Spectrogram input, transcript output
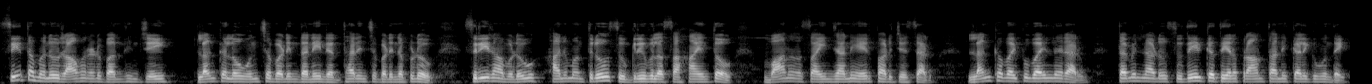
సీతమ్మను రావణుడు బంధించి లంకలో ఉంచబడిందని నిర్ధారించబడినప్పుడు శ్రీరాముడు హనుమంతుడు సుగ్రీవుల సహాయంతో వానర సైన్యాన్ని ఏర్పాటు చేశారు. లంక వైపు బయలుదేరారు. తమిళనాడు సుదీర్ఘ తీర ప్రాంతాన్ని కలిగి ఉంది.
